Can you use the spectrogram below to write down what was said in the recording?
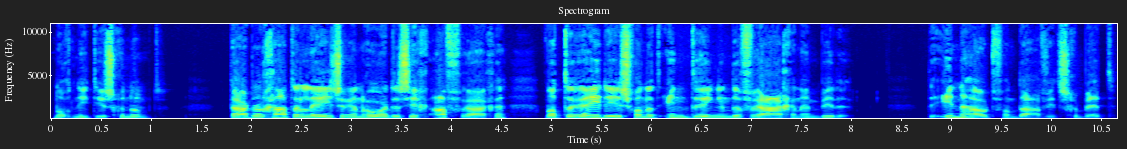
nog niet is genoemd. Daardoor gaat een lezer en hoorde zich afvragen wat de reden is van het indringende vragen en bidden. De inhoud van Davids gebed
